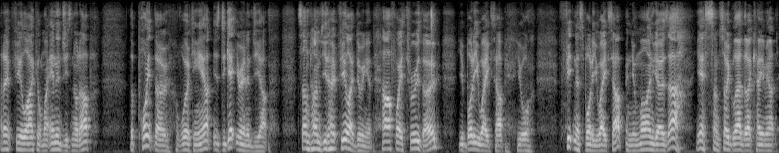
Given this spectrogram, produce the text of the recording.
I don't feel like it, or my energy's not up. The point though of working out is to get your energy up. Sometimes you don't feel like doing it. Halfway through though, your body wakes up, your fitness body wakes up and your mind goes, ah, yes, I'm so glad that I came out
